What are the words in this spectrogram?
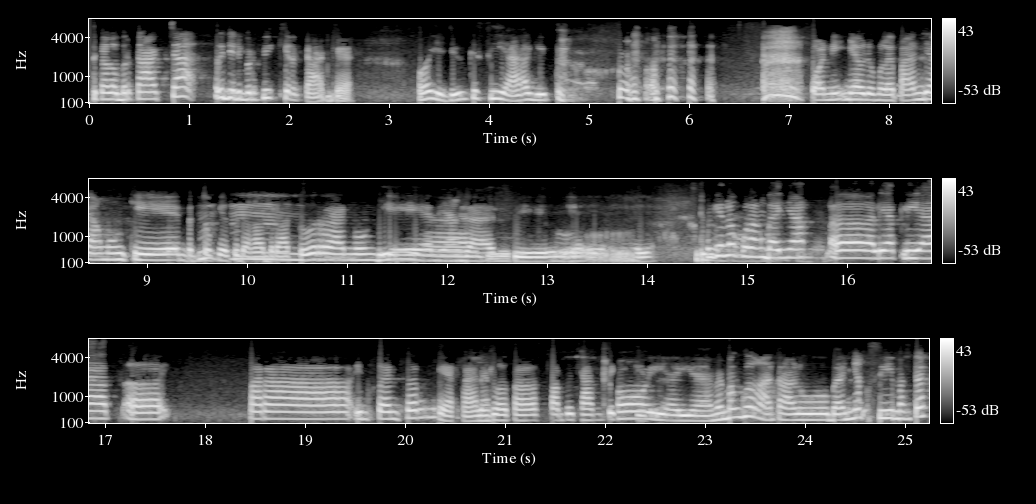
ketika lo berkaca, lo jadi berpikir kan kayak, oh ya juga sih ya gitu. poninya udah mulai panjang mungkin bentuknya sudah gak Mm-mm. beraturan mungkin Iya, ya enggak gitu. sih Iya, iya, iya. Mungkin lo kurang banyak eh, lihat-lihat eh, para influencer ya kan yang selalu ta- tampil cantik Oh gitu. iya iya, memang gue nggak terlalu banyak sih, maksudnya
